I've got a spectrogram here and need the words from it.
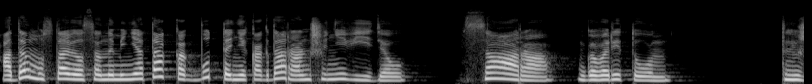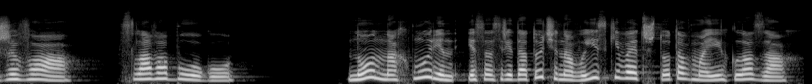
Адам уставился на меня так, как будто никогда раньше не видел. «Сара!» – говорит он. «Ты жива! Слава Богу!» Но он нахмурен и сосредоточенно выискивает что-то в моих глазах.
